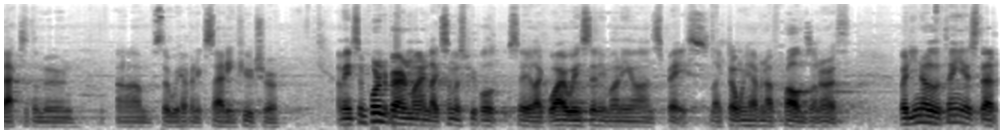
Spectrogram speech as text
back to the moon. Um, so we have an exciting future. I mean, it's important to bear in mind, like sometimes people say, like, why waste any money on space? Like, don't we have enough problems on Earth? But you know, the thing is that,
